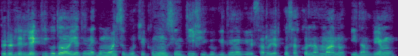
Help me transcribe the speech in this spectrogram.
pero el eléctrico todavía tiene como eso, porque es como un científico que tiene que desarrollar cosas con las manos y también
